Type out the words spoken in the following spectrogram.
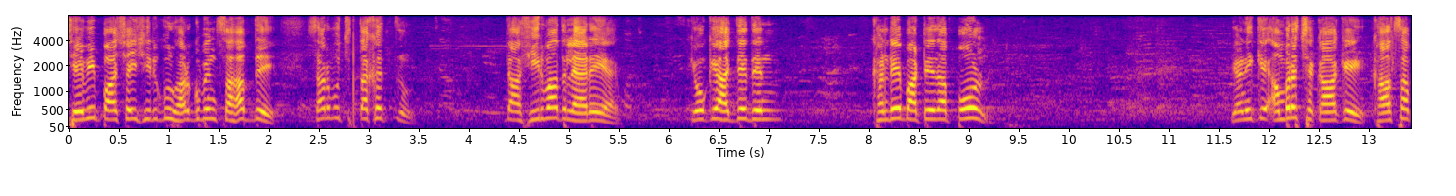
ਛੇਵੀਂ ਪਾਤਸ਼ਾਹੀ ਸ੍ਰੀ ਗੁਰੂ ਹਰਗੋਬਿੰਦ ਸਾਹਿਬ ਦੇ ਸਰਵਉੱਚ ਤਖਤ ਦਾ ਆਸ਼ੀਰਵਾਦ ਲੈ ਰਹੇ ਹੈ। ਕਿਉਂਕਿ ਅੱਜ ਦੇ ਦਿਨ ਖੰਡੇ ਬਾਟੇ ਦਾ ਪੋਲ ਯਾਨੀ ਕਿ ਅੰਮ੍ਰਿਤ ਛਕਾ ਕੇ ਖਾਲਸਾ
